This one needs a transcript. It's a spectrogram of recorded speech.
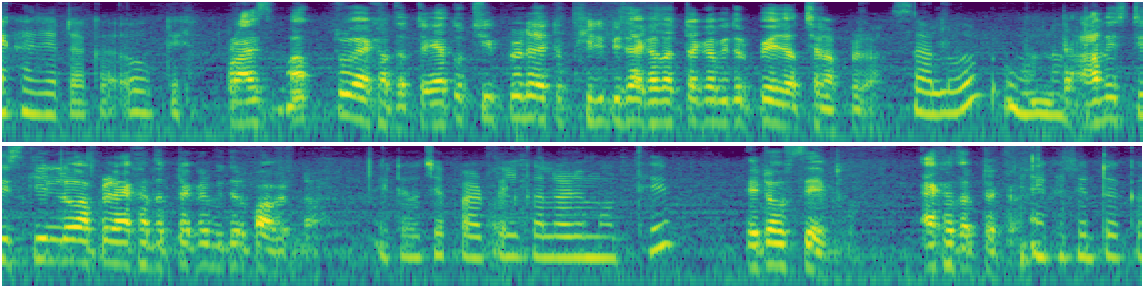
এক হাজার টাকা ওকে। প্রাইস মাত্র এক হাজার টাকা। এত চিপ রেটে একটা থ্রি পিস এক হাজার টাকার ভিতর পেয়ে যাচ্ছেন আপনারা। সালোয়ার আনস্টিচ কিনলেও আপনারা এক হাজার টাকার ভিতর পাবেন না। এটা হচ্ছে পার্পল কালারের মধ্যে। এটাও সেম এক হাজার টাকা। এক হাজার টাকা।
